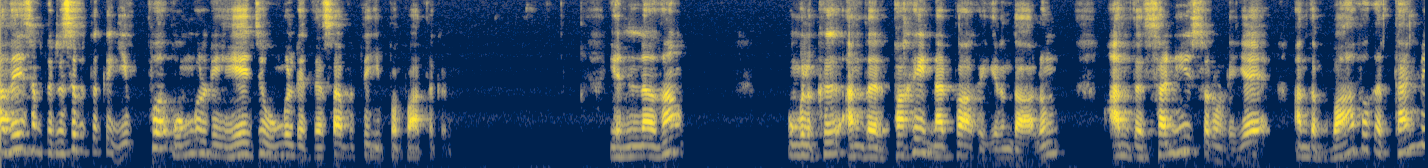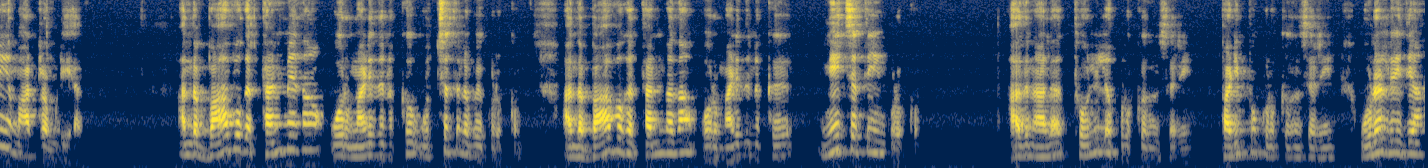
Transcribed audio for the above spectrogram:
அதே சமயத்து ரிஷபத்துக்கு இப்போ உங்களுடைய ஏஜ் உங்களுடைய தசாபத்தை இப்போ பார்த்துக்கணும். என்னதான் உங்களுக்கு அந்த பகை நட்பாக இருந்தாலும் அந்த சனீஸ்வரனுடைய அந்த பாவக தன்மையை மாற்ற முடியாது. அந்த பாவக தன்மை தான் ஒரு மனிதனுக்கு உச்சத்துல போய் கொடுக்கும். அந்த பாவக தன்மை தான் ஒரு மனிதனுக்கு நீச்சத்தையும் கொடுக்கும். அதனால தொழிலை கொடுக்கறதும் சரி படிப்பு கொடுக்கறதும் சரி உடல் ரீதியான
